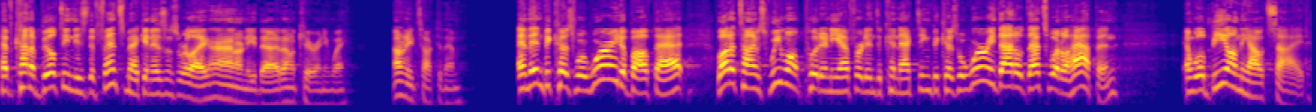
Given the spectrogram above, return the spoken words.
have kind of built in these defense mechanisms. We're like, ah, I don't need that. I don't care anyway. I don't need to talk to them. And then because we're worried about that, a lot of times we won't put any effort into connecting because we're worried that that's what'll happen and we'll be on the outside.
